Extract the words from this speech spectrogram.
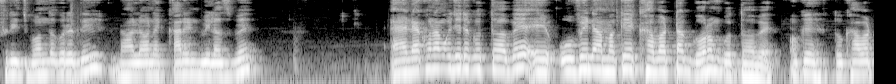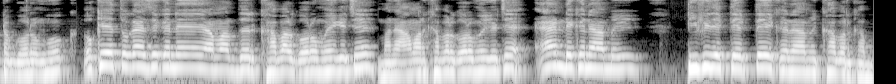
ফ্রিজ বন্ধ করে দিই, নাহলে অনেক কারেন্ট বিল আসবে। অ্যান্ড এখন আমাকে যেটা করতে হবে, এই ওভেনে আমাকে খাবারটা গরম করতে হবে। ওকে তো খাবারটা গরম হোক। ওকে তো গাইজ এখানে আমাদের খাবার গরম হয়ে গেছে। মানে আমার খাবার গরম হয়ে গেছে। অ্যান্ড এখানে আমি টিভি দেখতে দেখতে এখানে আমি খাবার খাব।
